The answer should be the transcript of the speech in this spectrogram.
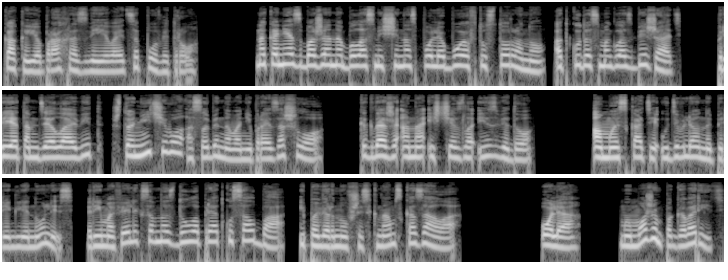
как ее прах развеивается по ветру. Наконец Бажена была смещена с поля боя в ту сторону, откуда смогла сбежать, при этом делая вид, что ничего особенного не произошло. Когда же она исчезла из виду, а мы с Катей удивленно переглянулись, Рима Феликсовна сдула прядку со лба и, повернувшись к нам, сказала. «Оля, мы можем поговорить?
